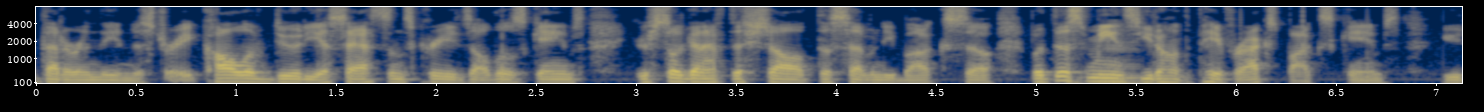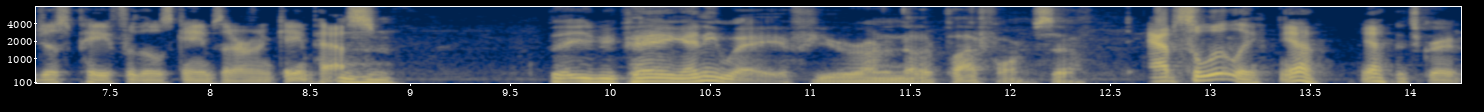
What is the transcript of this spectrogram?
that are in the industry. Call of Duty, Assassin's Creed, all those games, you're still gonna have to shell out the 70 bucks. So but this means mm-hmm. you don't have to pay for Xbox games. You just pay for those games that are on Game Pass. Mm-hmm. But you'd be paying anyway if you're on another platform. So Absolutely. Yeah. Yeah. It's great.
